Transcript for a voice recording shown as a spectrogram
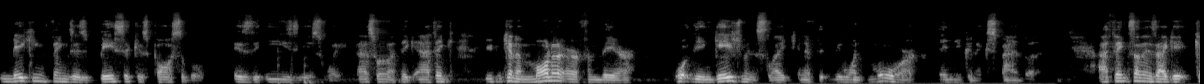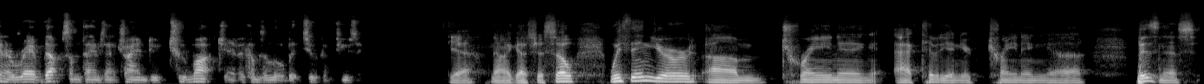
making things as basic as possible is the easiest way. That's what I think, and I think you can kind of monitor from there what the engagement's like, and if they want more, then you can expand on it. I think sometimes I get kind of revved up sometimes and I try and do too much and it becomes a little bit too confusing. Yeah, no, I gotcha. So within your um, training activity and your training uh, business,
